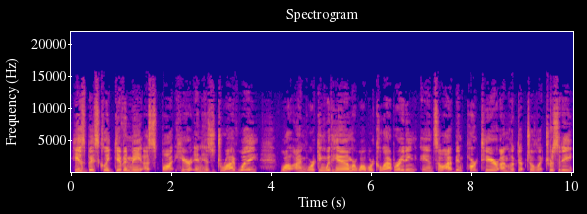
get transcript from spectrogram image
he has basically given me a spot here in his driveway while I'm working with him or while we're collaborating. And so I've been parked here. I'm hooked up to electricity.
